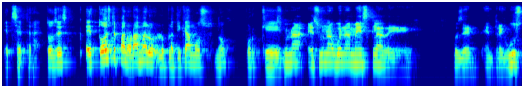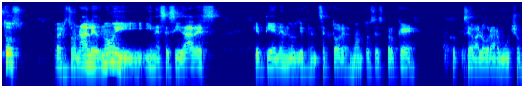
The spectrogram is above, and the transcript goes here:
etcétera. Entonces, eh, todo este panorama lo, lo, platicamos, ¿no? Porque... Es una, es una buena mezcla de, pues de, entre gustos personales, ¿no? Y, necesidades que tienen los diferentes sectores, ¿no? Entonces creo que, se va a lograr mucho.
